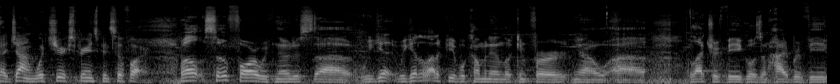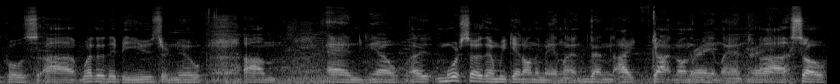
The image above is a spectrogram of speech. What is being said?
uh, John, what's your experience been so far? Well, so far we've noticed uh, we get we get a lot of people coming in looking for you know uh, electric vehicles and hybrid vehicles, uh, whether they be used or new, um, and you know uh, more so than we get on the mainland than I've gotten on the Right, mainland. right. Uh, so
